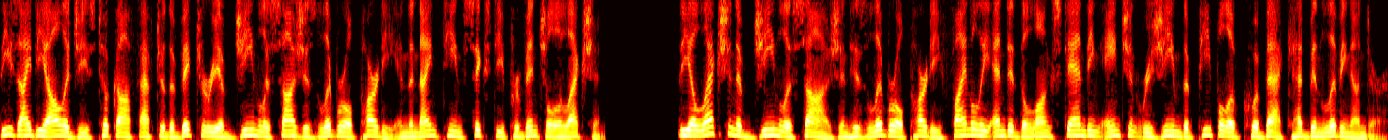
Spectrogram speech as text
These ideologies took off after the victory of Jean Lesage's Liberal Party in the 1960 provincial election. The election of Jean Lesage and his Liberal Party finally ended the long-standing ancient regime the people of Quebec had been living under.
